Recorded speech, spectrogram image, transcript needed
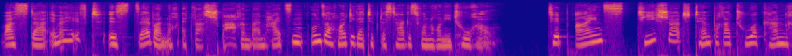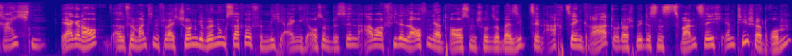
Was da immer hilft, ist selber noch etwas sparen beim Heizen. Unser heutiger Tipp des Tages von Ronny Thorau. Tipp 1, T-Shirt-Temperatur kann reichen. Ja, genau. Also für manchen vielleicht schon Gewöhnungssache, für mich eigentlich auch so ein bisschen, aber viele laufen ja draußen schon so bei 17, 18 Grad oder spätestens 20 im T-Shirt rum.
